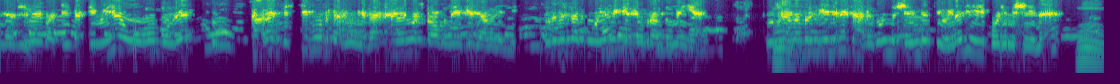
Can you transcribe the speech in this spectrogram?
ਏਜੰਸੀ ਨੇ ਪਰਚੀ ਕੱਟੀ ਹੋਈ ਹੈ ਉਹ ਮੁੰਡੇ ਸਾਰਾ ਡਿਸਟ੍ਰੀਬਿਊਟ ਕਰਨਗੇ ਰੱਖਣੇ ਨੂੰ ਸਟਾਕ ਦੇ ਕੇ ਜਾਣਗੇ ਜੀ। ਉਹਦੇ ਵਿੱਚ ਤਾਂ ਕੋਈ ਵੀ ਕਿਸੇ ਉਪਰੰਤ ਨਹੀਂ ਹੈ। ਹੈ। ਜਿਹੜੀ ਸਾਡੇ ਕੋਲ ਮਸ਼ੀਨ ਦਿੱਤੀ ਹੋਈ ਹੈ ਨਾ ਜੀ ਈ ਮਸ਼ੀਨ ਹੈ। ਹੂੰ।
